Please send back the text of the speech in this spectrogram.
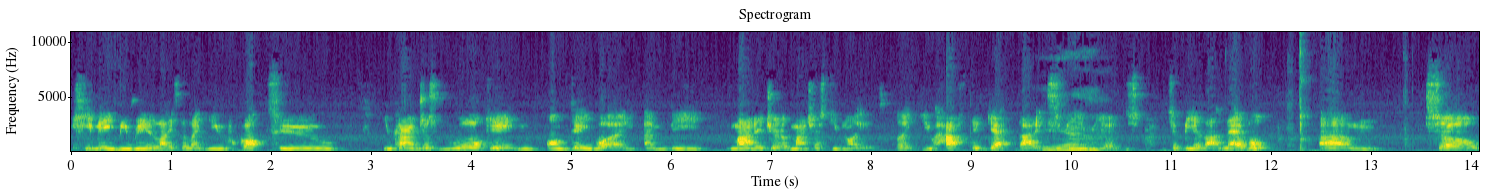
he made me realize that like you've got to you can't just walk in on day one and be manager of Manchester United. Like you have to get that experience yeah. to be at that level. Um, so,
